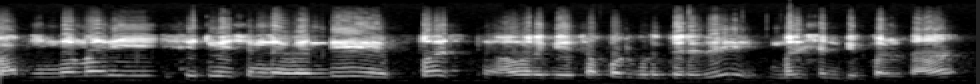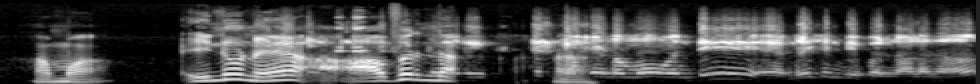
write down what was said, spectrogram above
பட் இந்த மாதிரி சுச்சுவேஷன்ல வந்து ஃபர்ஸ்ட் அவருக்கு சப்போர்ட் கொடுக்கறது மலேசியன் பீப்புள் தான். ஆமாம் இன்னொன்று அவர் காரணமும் வந்து தான்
